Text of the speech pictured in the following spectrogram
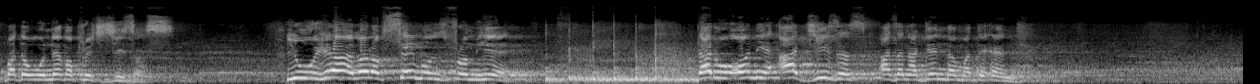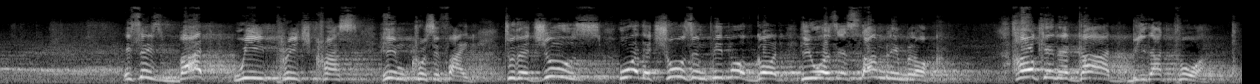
but they will never preach Jesus. You will hear a lot of sermons from here that will only add Jesus as an addendum at the end. It says, But we preach Christ, Him crucified. To the Jews, who are the chosen people of God, He was a stumbling block. How can a God be that poor?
